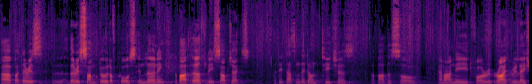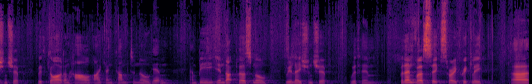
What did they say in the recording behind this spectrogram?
Uh, but there is, uh, there is some good, of course, in learning about earthly subjects. But it doesn't, they don't teach us about the soul and our need for a right relationship with God and how I can come to know Him and be in that personal relationship with Him. But then, verse 6, very quickly, uh,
